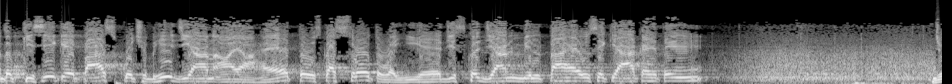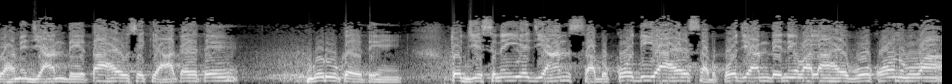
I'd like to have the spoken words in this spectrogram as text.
मतलब किसी के पास कुछ भी ज्ञान आया है तो उसका स्रोत वही है। जिसको ज्ञान मिलता है, उसे क्या कहते हैं? जो हमें ज्ञान देता है, उसे क्या कहते हैं? गुरु कहते हैं। तो जिसने ये ज्ञान सबको दिया है, सबको ज्ञान देने वाला है, वो कौन हुआ?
